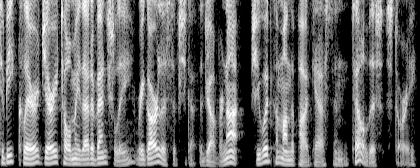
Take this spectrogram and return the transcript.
To be clear, Jeri told me that eventually, regardless if she got the job or not, she would come on the podcast and tell this story.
